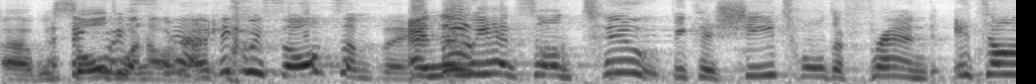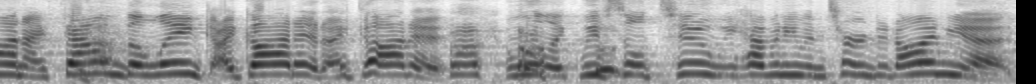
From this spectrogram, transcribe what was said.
uh, "We I sold we- one yeah, I think we sold something. and then we had sold two because she told a friend, "It's on. I found the link. I got it. I got it." And we're like, "We've sold two. We haven't even turned it on yet."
